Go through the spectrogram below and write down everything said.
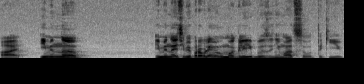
А именно, именно этими проблемами могли бы заниматься вот такие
